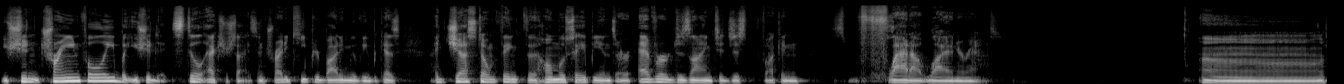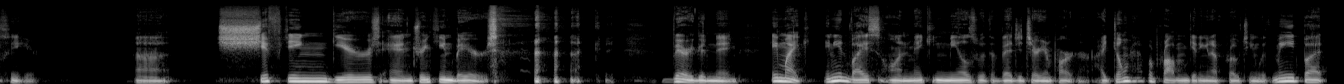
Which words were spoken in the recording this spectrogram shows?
you shouldn't train fully, but you should still exercise and try to keep your body moving because I just don't think the Homo sapiens are ever designed to just fucking flat out lie on your ass. Uh, let's see here. Uh, shifting gears and drinking beers. Very good name. Hey, Mike, any advice on making meals with a vegetarian partner? I don't have a problem getting enough protein with meat, but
